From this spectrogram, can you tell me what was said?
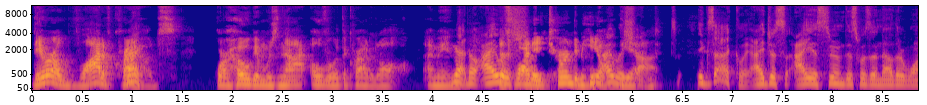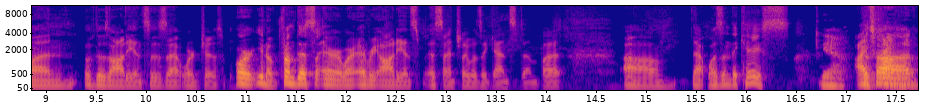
There were a lot of crowds right. where Hogan was not over with the crowd at all. I mean, yeah, no, I that's was why they turned him heel. I was the end. shocked. Exactly. I just I assumed this was another one of those audiences that were just or you know, from this era where every audience essentially was against him, but um that wasn't the case. Yeah, I thought-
